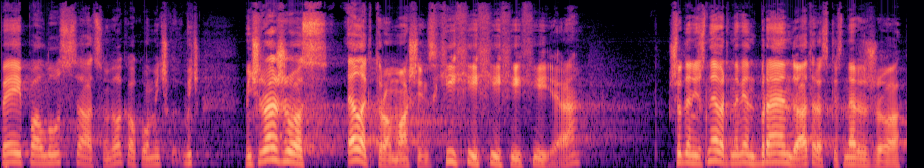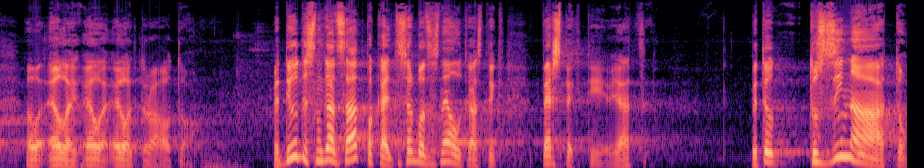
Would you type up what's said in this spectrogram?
PayPal uzsācis un vēl kaut ko. Viņš, viņš, viņš ražos elektromašīnas, hi, hi, hi, hi, hi ja? Šodien jūs nevarat nevienu brendu atrast, kas neražo ele, ele, elektroautorātu. Bet 20 gadus atpakaļ tas varbūt tas nelikās tik perspektīvi. Ja? Bet tu, tu zinātu,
